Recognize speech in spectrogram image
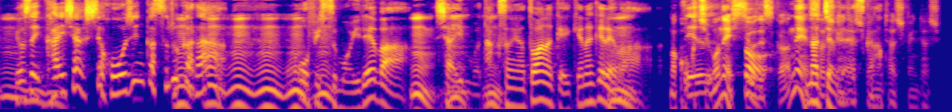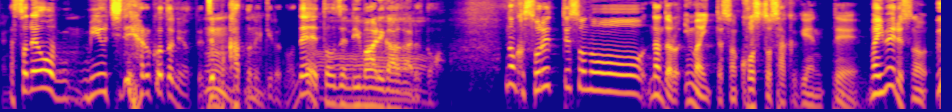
うん。要するに会社して法人化するから、オフィスもいればうん、社員もたくさん雇わなきゃいけなけれうん。ば、まあ告知もね、必要ですからね。なっちゃうじゃないですか。確かに確かに。確かに。それを身内でやることによって全部カットできるので、当然利回りが上がると。なんかそれってその、なんだろう、今言ったそのコスト削減って、まあいわゆるその、ウ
